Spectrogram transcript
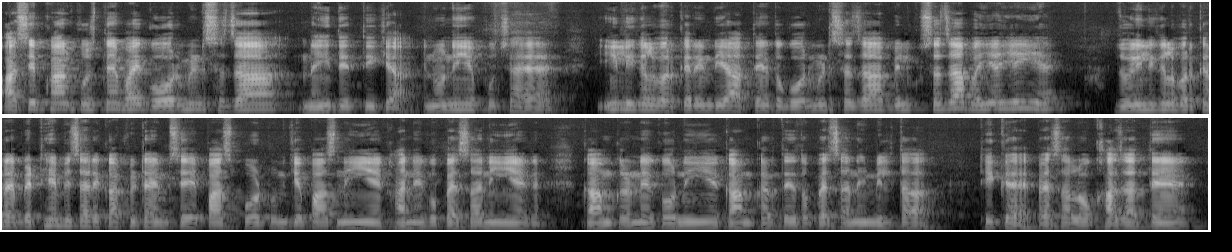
आसिफ खान पूछते हैं, भाई गवर्नमेंट सज़ा नहीं देती क्या? इन्होंने ये पूछा है इलीगल वर्कर इंडिया आते हैं तो गवर्नमेंट सज़ा, बिल्कुल सज़ा भैया, यही है। जो इलीगल वर्कर है, बैठे हैं बेचारे काफ़ी टाइम से पासपोर्ट उनके पास नहीं है, खाने को पैसा नहीं है, काम करने को नहीं है, काम करते हैं तो पैसा नहीं मिलता, ठीक है, पैसा लोग खा जाते हैं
